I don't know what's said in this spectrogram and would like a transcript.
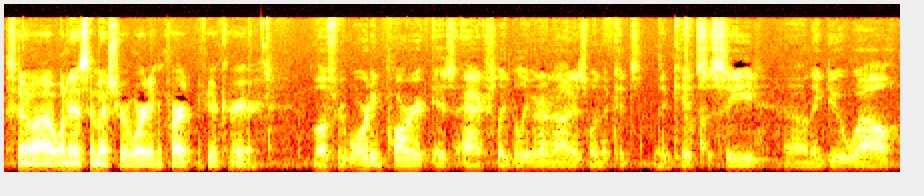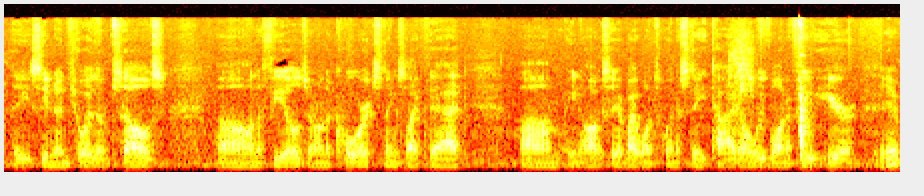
So, uh, what is the most rewarding part of your career? Most rewarding part is actually, believe it or not, is when the kids the kids succeed. Uh, they do well. They seem to enjoy themselves uh, on the fields or on the courts, things like that. Um, you know, obviously everybody wants to win a state title. We've won a few here. Yep.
